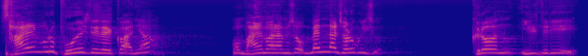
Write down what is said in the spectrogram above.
삶으로 보여줘야 될 거 아니야? 어, 말만 하면서 맨날 저러고 있어. 그런 일들이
